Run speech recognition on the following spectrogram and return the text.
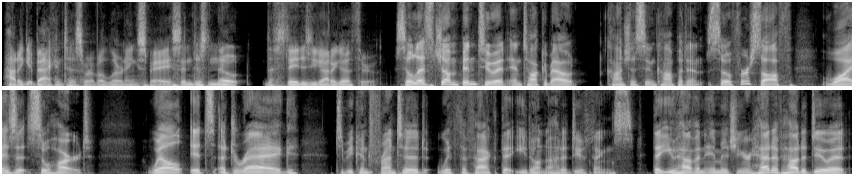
how to get back into sort of a learning space and just note the stages you got to go through. So let's jump into it and talk about conscious incompetence. So, first off, why is it so hard? Well, it's a drag to be confronted with the fact that you don't know how to do things, that you have an image in your head of how to do it,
